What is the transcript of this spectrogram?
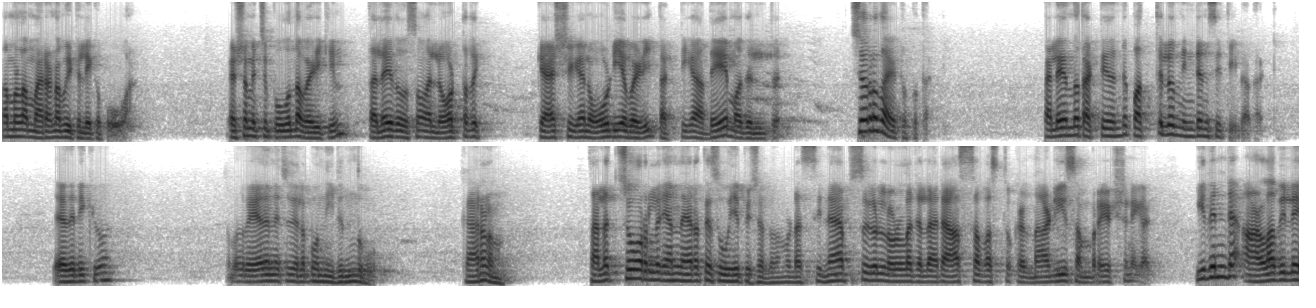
നമ്മൾ ആ മരണ വീട്ടിലേക്ക് പോവാണ്. വിഷമിച്ച് പോകുന്ന വഴിക്കും തലേ ദിവസം ആ ലോട്ടറി ക്യാഷ് ചെയ്യാൻ ഓടിയ വഴി തട്ടിയ അതേ മതിലിൽ ചെറുതായിട്ടൊക്കെ തട്ടി. തലേന്ന് തട്ടിയതിന്റെ പത്തിലും ഇന്റൻസിറ്റിയിലാണ് തട്ടി. വേദനിക്കുമോ നമ്മൾ വേദനിച്ച് ചിലപ്പോൾ ഒന്ന് ഇരുന്നു പോകും. കാരണം തലച്ചോറിൽ ഞാൻ നേരത്തെ സൂചിപ്പിച്ചല്ലോ നമ്മുടെ സിനാപ്സുകളിലുള്ള ചില രാസവസ്തുക്കൾ നാഡീ സംപ്രേഷണികൾ ഇതിന്റെ അളവിലെ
